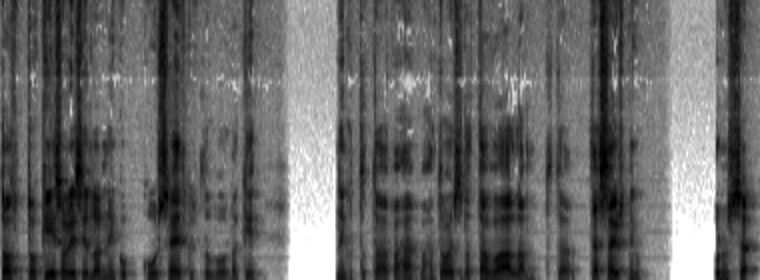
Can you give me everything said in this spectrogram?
To, toki se oli silloin niin 6-70-luvullakin niin kuin, tota, vähän, vähän toisella tavalla, mutta tota, tässä just niin kuin, se,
